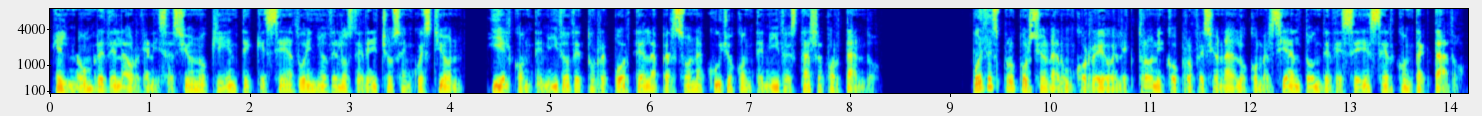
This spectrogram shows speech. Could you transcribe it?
el nombre de la organización o cliente que sea dueño de los derechos en cuestión, y el contenido de tu reporte a la persona cuyo contenido estás reportando. Puedes proporcionar un correo electrónico profesional o comercial donde desees ser contactado.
